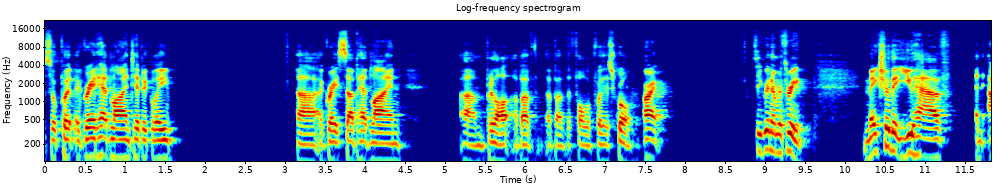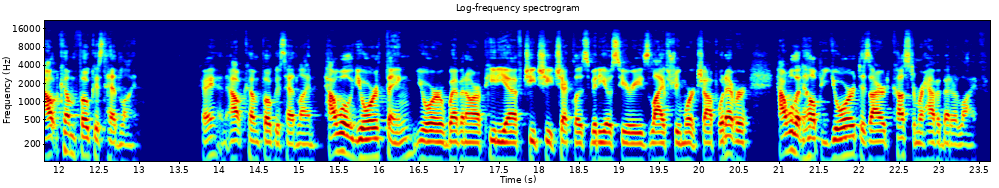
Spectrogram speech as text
So put a great headline, typically uh, a great sub headline. Um, put it all above above the fold before they scroll. All right. Secret number three: make sure that you have an outcome focused headline. Okay, an outcome focused headline. How will your thing, your webinar, PDF, cheat sheet, checklist, video series, live stream, workshop, whatever, how will it help your desired customer have a better life?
